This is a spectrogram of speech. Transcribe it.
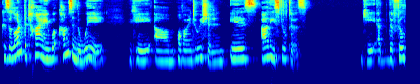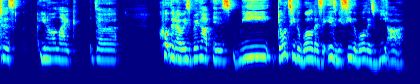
Because a lot of the time, what comes in the way, okay, um, of our intuition is are these filters. Okay, uh, the filters, you know, like the quote that I always bring up is we don't see the world as it is, we see the world as we are,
